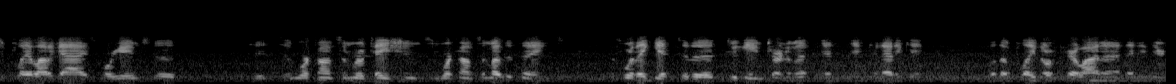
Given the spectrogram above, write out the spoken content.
should play a lot of guys. Four games to to, to work on some rotations and work on some other things before they get to the two game tournament in, in Connecticut. Where they'll play North Carolina and then either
